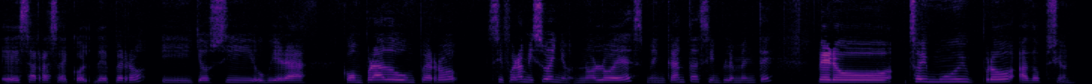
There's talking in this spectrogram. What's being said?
esa raza de, de perro, y yo si hubiera comprado un perro, si fuera mi sueño, no lo es, me encanta simplemente, pero soy muy pro adopción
